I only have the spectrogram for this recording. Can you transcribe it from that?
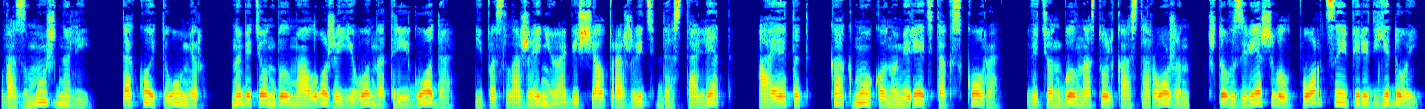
Возможно ли? Такой-то умер, но ведь он был моложе его на три года и по сложению обещал прожить до ста лет. А этот, как мог он умереть так скоро? Ведь он был настолько осторожен, что взвешивал порции перед едой.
